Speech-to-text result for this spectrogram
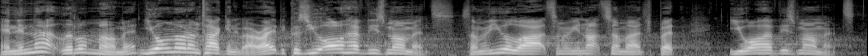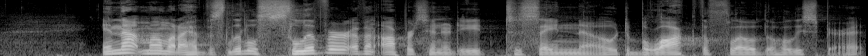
and in that little moment, you all know what I'm talking about, right? Because you all have these moments. Some of you a lot, some of you not so much, but you all have these moments in that moment, I have this little sliver of an opportunity to say no, to block the flow of the Holy Spirit,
